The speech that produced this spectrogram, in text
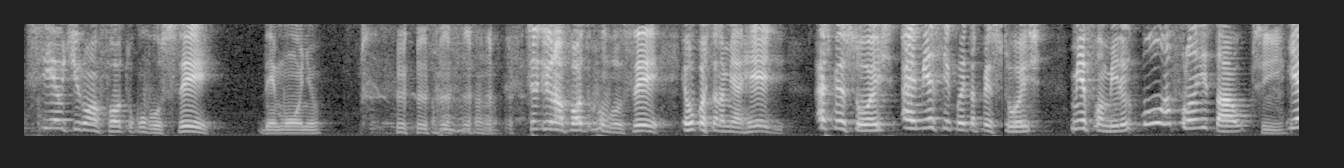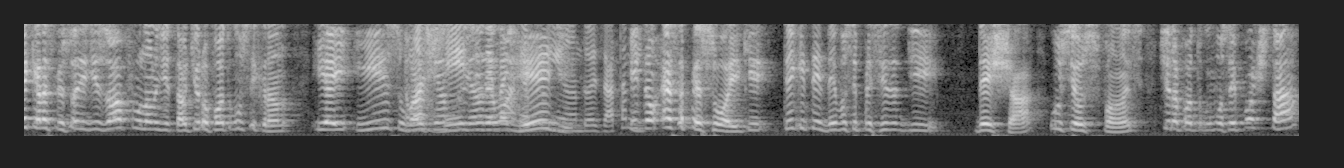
Se eu tiro uma foto com você, demônio, se eu tiro uma foto com você, eu vou postar na minha rede, as pessoas, as minhas 50 pessoas, minha família, porra, fulano de tal. Sim. E aquelas pessoas que dizem, ó, fulano de tal, tirou foto com o cicrano. E aí, isso É vai se rede, ampliando, né? é uma Vai se rede. ampliando, exatamente. Então, essa pessoa aí que tem que entender, você precisa de deixar os seus fãs tirar foto com você e postar.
